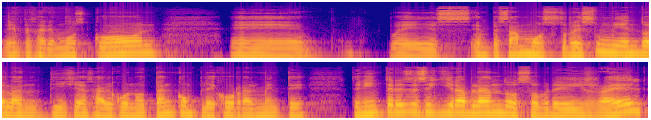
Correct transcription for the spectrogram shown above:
empezaremos con... pues empezamos resumiendo las noticias, algo no tan complejo realmente. Tenía interés de seguir hablando sobre Israel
